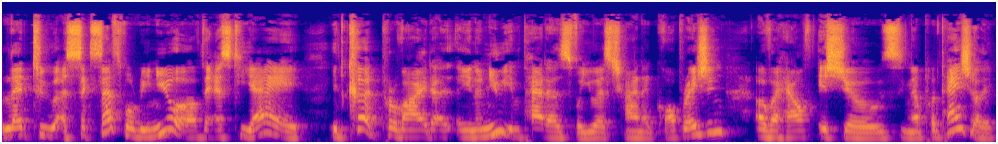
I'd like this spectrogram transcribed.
led to a successful renewal of the STA, it could provide a you know, new impetus for U.S.-China cooperation over health issues, you know, potentially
